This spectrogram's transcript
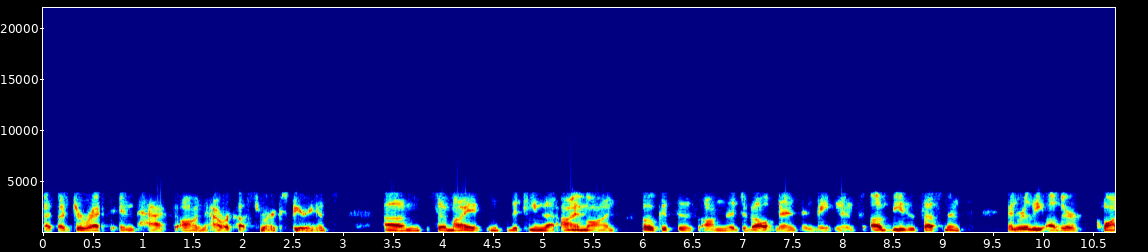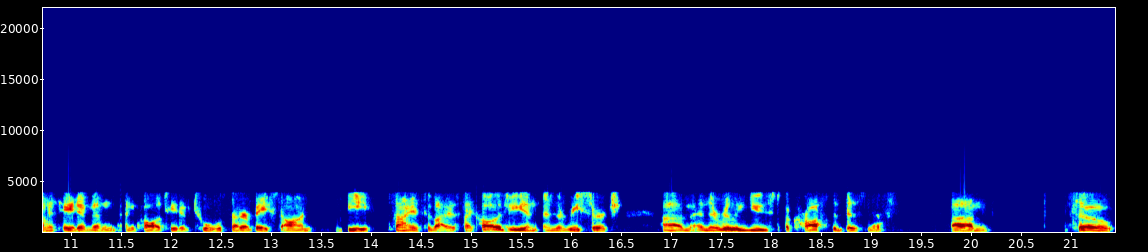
a, a direct impact on our customer experience. Um, so my the team that I'm on focuses on the development and maintenance of these assessments and really other quantitative and, and qualitative tools that are based on the science of IO psychology and, and the research. Um, and they're really used across the business. Um, so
